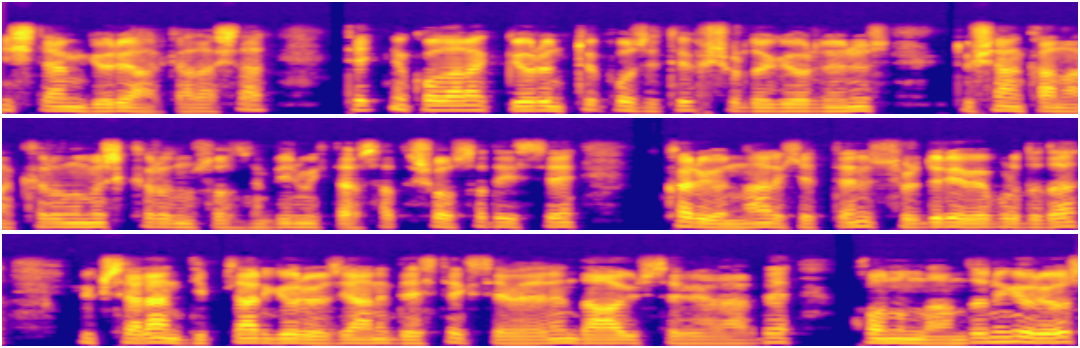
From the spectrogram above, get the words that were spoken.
işlem görüyor arkadaşlar. Teknik olarak görüntü pozitif. Şurada gördüğünüz düşen kanal kırılmış. Kırılım sonrasında bir miktar satış olsa da ise yukarı yönlü hareketlerini sürdürüyor ve burada da yükselen dipler görüyoruz. Yani destek seviyelerinin daha üst seviyelerde konumlandığını görüyoruz.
